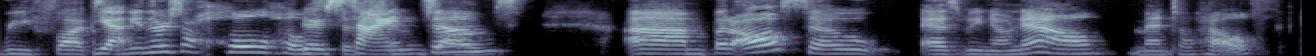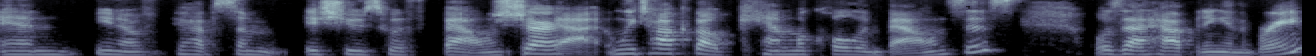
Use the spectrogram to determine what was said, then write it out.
reflux. Yeah. I mean, there's a whole host there's of symptoms. Um, but also, as we know now, mental health and you know, you have some issues with balance Sure. that. And we talk about chemical imbalances. Well, that happening in the brain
